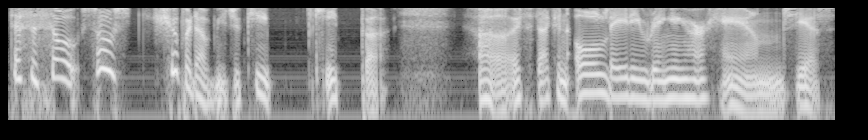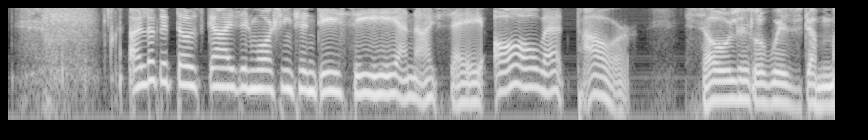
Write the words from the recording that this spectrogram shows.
this is so, so stupid of me to keep keep. Uh, uh, it's like an old lady wringing her hands. Yes. I look at those guys in Washington, D.C., and I say, all that power, so little wisdom.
